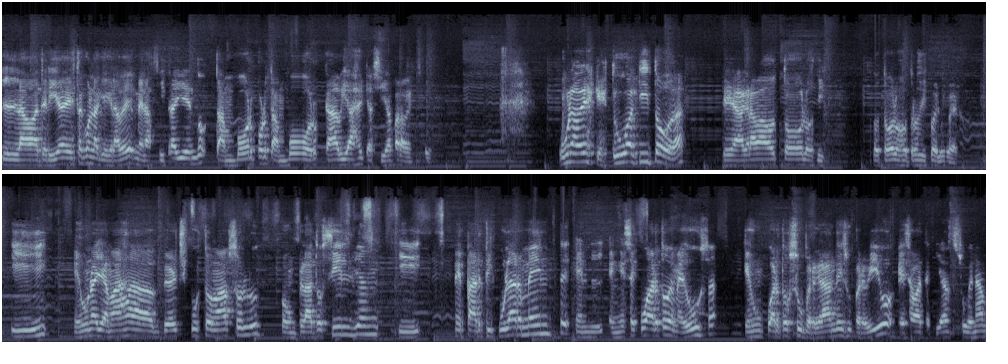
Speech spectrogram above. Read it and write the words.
la batería esta con la que grabé me la fui trayendo tambor por tambor cada viaje que hacía para Venezuela. Una vez que estuvo aquí toda, te ha grabado todos los todos los otros discos del lugar. Y es una Yamaha Birch Custom Absolute con plato Silvian y particularmente en, en, ese cuarto de Medusa, que es un cuarto súper grande y súper vivo, esa batería suena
